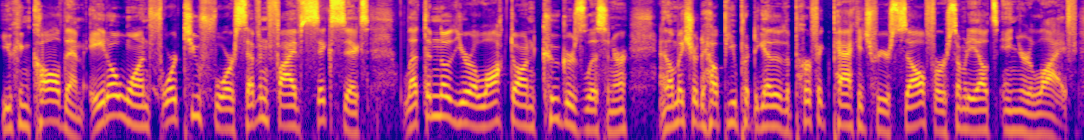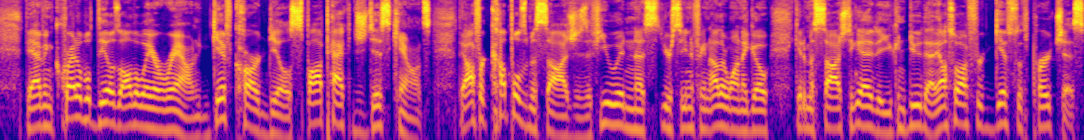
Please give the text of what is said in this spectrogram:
You can call them 801 424 7566. Let them know you're a locked on Cougars listener, and they'll make sure to help you put together the perfect package for yourself or somebody else in your life. They have incredible deals all the way around gift card deals, spa package discounts. They offer couples massages. If you and uh, your significant other want to go get a massage together, you can do that. They also offer gifts with purchase.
